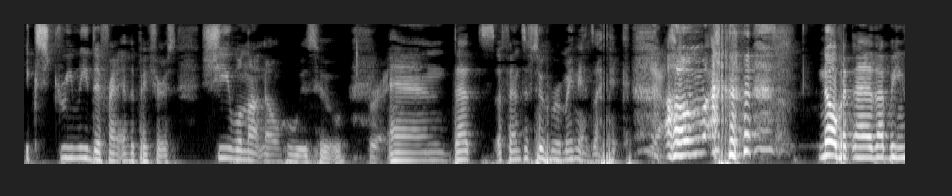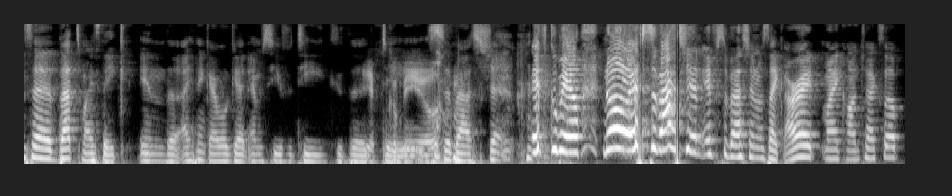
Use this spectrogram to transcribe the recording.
extremely different in the pictures, she will not know who is who. Right. And that's offensive to Romanians, I think. Yeah. Um, no, but uh, that being said, that's my stake in the. I think I will get MCU fatigue the If day Kumail. Sebastian. if Kumail, no, if Sebastian, if Sebastian was like, all right, my contract's up,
